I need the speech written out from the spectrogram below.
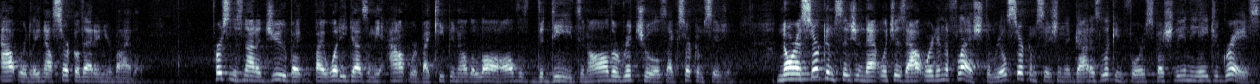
outwardly. Now circle that in your Bible. Person is not a Jew by, by what he does in the outward, by keeping all the law, all the, the deeds, and all the rituals like circumcision nor is circumcision that which is outward in the flesh. The real circumcision that God is looking for, especially in the age of grace,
